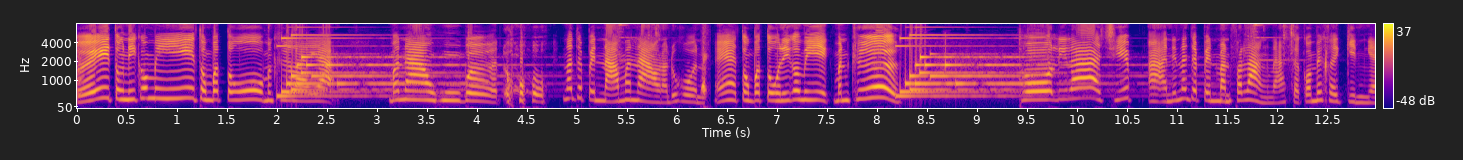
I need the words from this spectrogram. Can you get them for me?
เฮ้ย ตรงนี้ก็มี ตรงประตู มันคืออะไรอะ มะนาวฮูเบิร์ตโอ้โหน่าจะเป็นน้ำมะนาวนะทุกคนเอ๊ะตรงประตูนี้ก็มีอีกมันคือโทลิล่าชิป อะ อันนี้น่าจะเป็นมันฝรั่งนะ แต่ก็ไม่เคยกินไง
